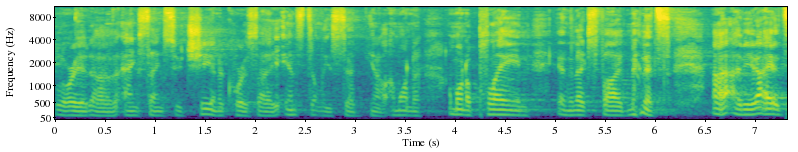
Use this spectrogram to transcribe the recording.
laureate uh, Aung San Suu Kyi. And of course, I instantly said, you know, I'm on a, I'm on a plane in the next five minutes. I mean, I had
